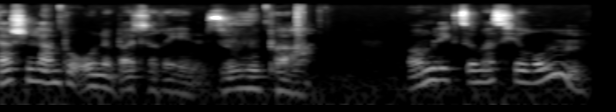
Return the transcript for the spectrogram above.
Taschenlampe ohne Batterien. Super. Warum liegt sowas hier rum?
